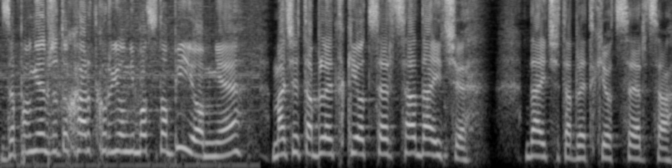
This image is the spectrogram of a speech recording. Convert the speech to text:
Zapomniałem, że to hardcore i oni mocno biją, nie? Macie tabletki od serca? Dajcie. Dajcie tabletki od serca.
